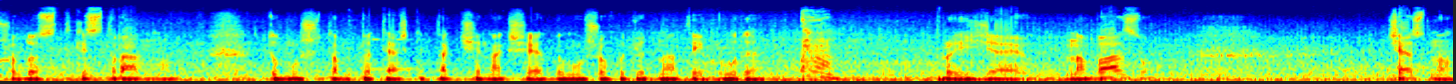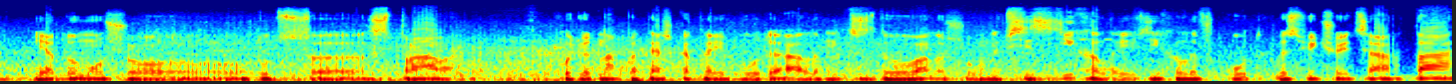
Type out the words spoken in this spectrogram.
що досить таки странно. Тому що там ПТшки так чи інакше, я думав, що хоч одна та й буде. Проїжджаю на базу. Чесно, я думав, що тут е, справа хоч одна ПТшка та й буде, але мене це здивувало, що вони всі з'їхали і з'їхали в кут. Висвічується арта,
